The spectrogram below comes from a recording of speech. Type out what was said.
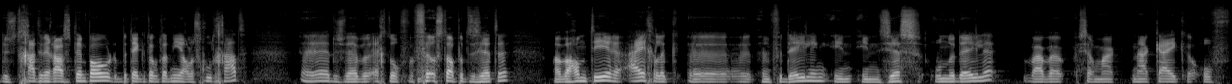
dus het gaat in een razend tempo. Dat betekent ook dat niet alles goed gaat. Eh, dus we hebben echt nog veel stappen te zetten. Maar we hanteren eigenlijk eh, een verdeling in, in zes onderdelen. Waar we zeg maar, naar kijken of,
